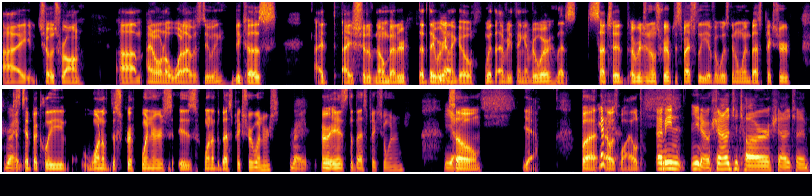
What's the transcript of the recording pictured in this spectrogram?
I chose wrong. Um, I don't know what I was doing because I I should have known better that they were Yeah. gonna go with everything everywhere. That's such an original script, especially if it was gonna win Best Picture. right, typically one of the script winners is one of the Best Picture winners right. or is the best picture winner. Yeah. So, yeah, but Yeah. that was wild. I mean, you know, shout out to Tar, shout out to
